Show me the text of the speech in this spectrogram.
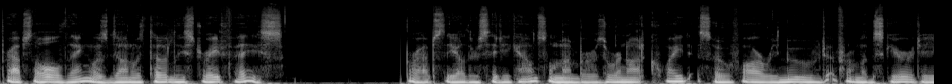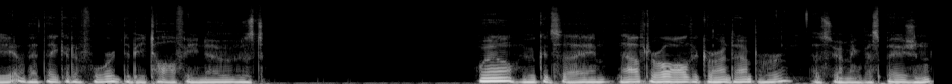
Perhaps the whole thing was done with totally straight face. Perhaps the other city council members were not quite so far removed from obscurity that they could afford to be toffee nosed. Well, who could say? After all, the current emperor, assuming Vespasian,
